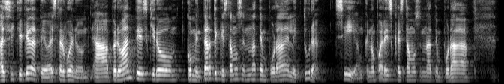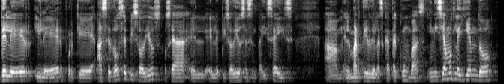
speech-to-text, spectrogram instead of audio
Así que quédate, va a estar bueno. Ah, pero antes quiero comentarte que estamos en una temporada de lectura. Sí, aunque no parezca, estamos en una temporada de leer y leer, porque hace dos episodios, o sea, el, episodio 66, El mártir de las catacumbas, iniciamos leyendo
